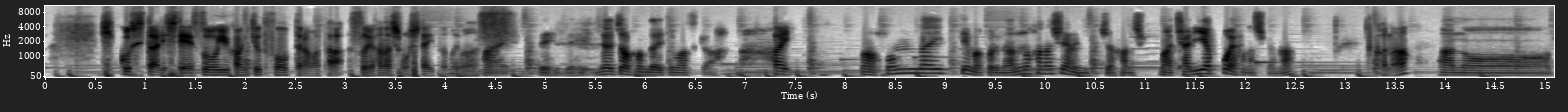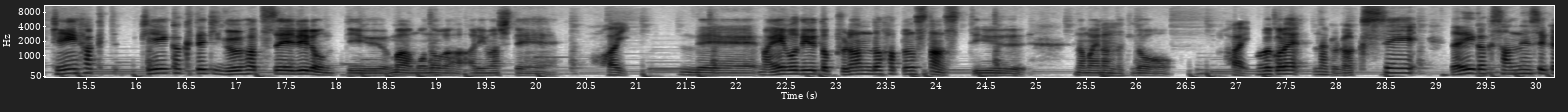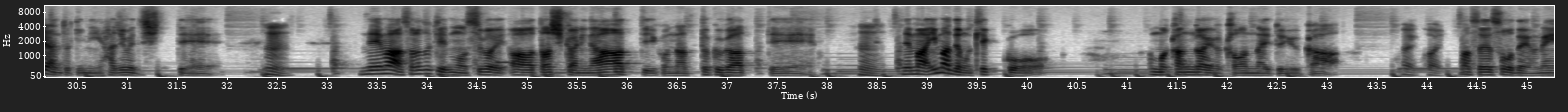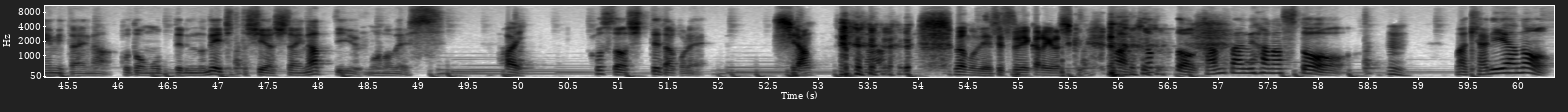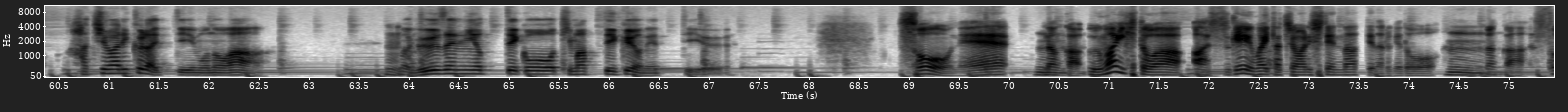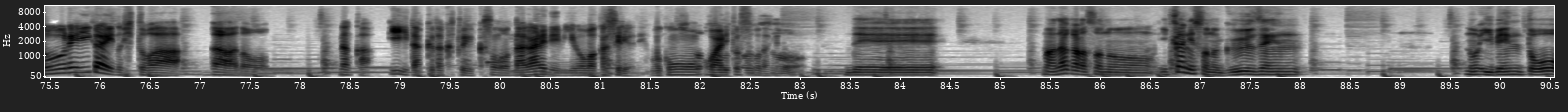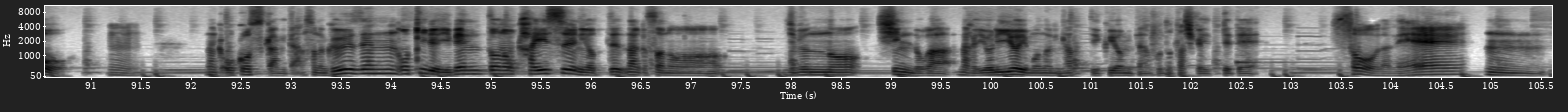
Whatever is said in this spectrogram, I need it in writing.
引っ越したりして、そういう環境整ったらまた、そういう話もしたいと思います。はい。ぜひぜひ。じゃあ、じゃあ本題いきますか。はい。まあ、本題って、まあ、これ何の話やねんっていう話。まあ、キャリアっぽい話かな。かな？あのー計画的計画的偶発性理論っていう、まあ、ものがありまして、はい。で、まあ、英語で言うと、プランドハプンスタンスっていう名前なんだけど、はい。俺これ、なんか学生、大学3年生くらいの時に初めて知って、うん。で、まあ、その時もうすごい、ああ、確かになーっていうこう納得があって、うん。で、まあ、今でも結構、あんま考えが変わんないというか、はい。はい。まあ、それはそうだよね、みたいなことを思ってるので、ちょっとシェアしたいなっていうものです。はい。コスタは知ってたこれ。知らん。なので、説明からよろしく。まあ、ちょっと簡単に話すと、うん。まあ、キャリアの8割くらいっていうものは、うんまあ、偶然によってこう決まっていくよねっていう。そうね。うなんか、、上手い人は、あ、すげえ上手い立ち回りしてんなってなるけど、うん、なんか、それ以外の人は、あの、なんか、いいダクダクというか、その流れに身を任せるよね。僕も割とそうだけど。で、まあだからその、いかにその偶然のイベントをうん。なんか起こすかみたいな、その偶然起きるイベントの回数によって、なんかその、自分の進路がなんかより良いものになっていくよみたいなことを確か言ってて、そうだね。うん。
